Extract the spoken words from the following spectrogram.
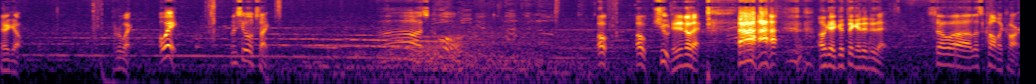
There you go. Put it away. Oh wait! Let me see what it looks like. Oh, that's cool. Oh, oh, shoot, I didn't know that. okay, good thing I didn't do that. So, uh, let's call my car.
